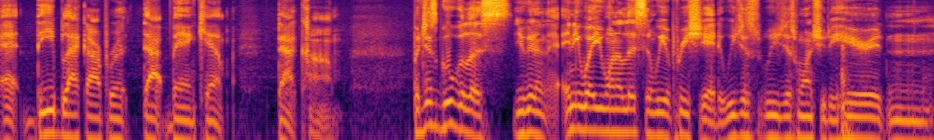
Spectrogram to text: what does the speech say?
at theblackopera.bandcamp.com. But just Google us. You can any way you want to listen. We appreciate it. We just we just want you to hear it and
